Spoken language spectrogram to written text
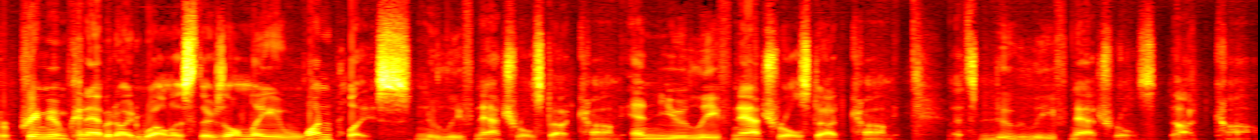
For premium cannabinoid wellness, there's only one place, newleafnaturals.com. Nuleafnaturals.com. That's nuleafnaturals.com.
